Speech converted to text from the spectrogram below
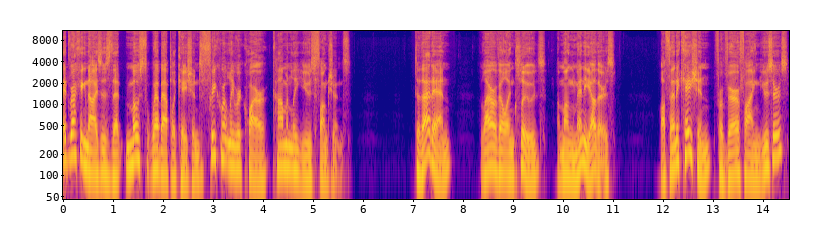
It recognizes that most web applications frequently require commonly used functions. To that end, Laravel includes, among many others, authentication for verifying users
